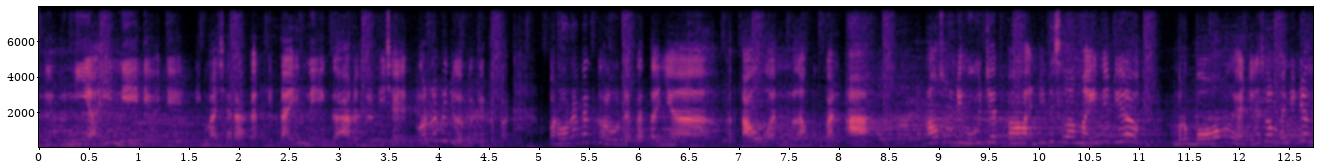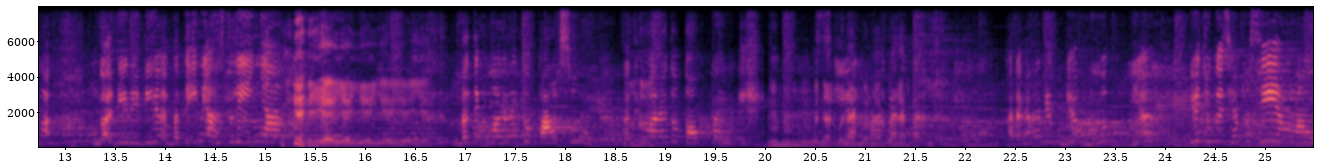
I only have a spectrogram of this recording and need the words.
di dunia ini di, di, di masyarakat kita ini nggak harus Indonesia. Di luar negeri juga begitu pak orang-orang kan kalau udah katanya ketahuan melakukan A langsung dihujat pak. Jadi selama ini dia berbohong ya. Jadi selama ini dia nggak nggak diri dia. Berarti ini aslinya. Iya iya iya iya iya iya. berarti kemarin itu palsu. Berarti Hmm. kemarin itu topeng. Ih Mhm, benar benar benar benar. kadang-kadang sih bingung kadang-kadang dia dia but dia dia juga siapa sih yang mau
